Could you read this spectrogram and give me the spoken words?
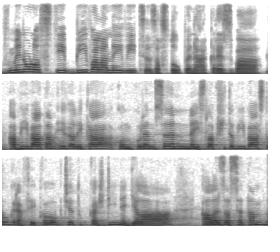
V minulosti bývala nejvíc zastoupená kresba. A bývá tam i veliká konkurence. Nejslabší to bývá s tou grafikou, protože tu každý nedělá, ale zase tam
